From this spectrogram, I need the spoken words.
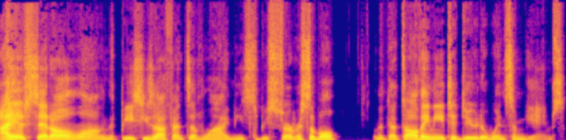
I have said all along that BC's offensive line needs to be serviceable, that that's all they need to do to win some games.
